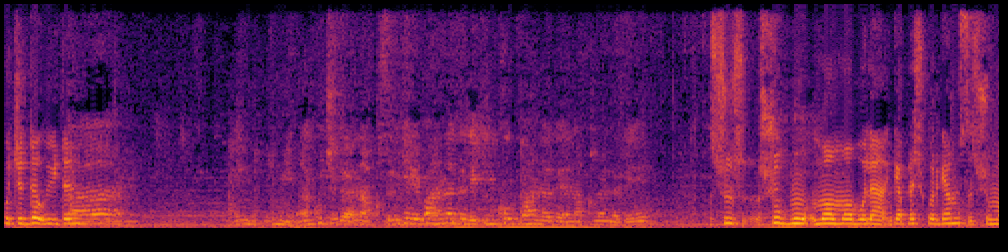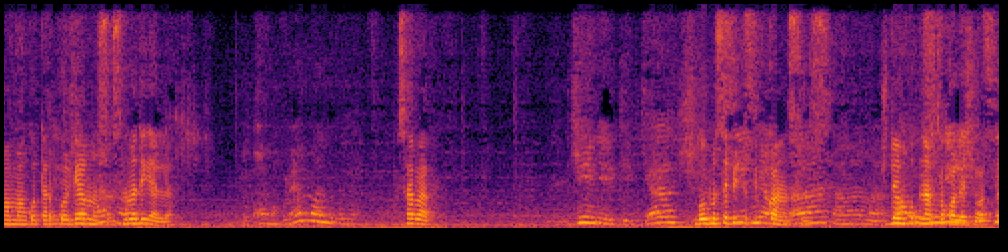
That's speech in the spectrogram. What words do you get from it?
ko'chada uyda bilmayman ko'chada anaqa qilsa kerak lekin ko'p anaqa qilinadi shu shu mu- muammo bilan gaplashib ko'rganmisiz? Shu muammoni ko'tarib ko'rganmisiz? Nima deganlar? Qoniqmayapman sabab? Kengayib ketgan Bo'lmasa sezmayapman. tuqqansiz. Juda ko'p narsa qolashyapti.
